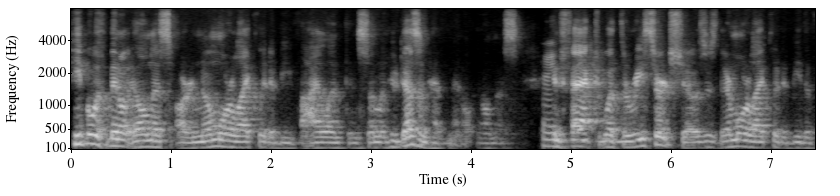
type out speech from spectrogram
people with mental illness are no more likely to be violent than someone who doesn't have mental illness. Thank in fact, what the research shows is they're more likely to be the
